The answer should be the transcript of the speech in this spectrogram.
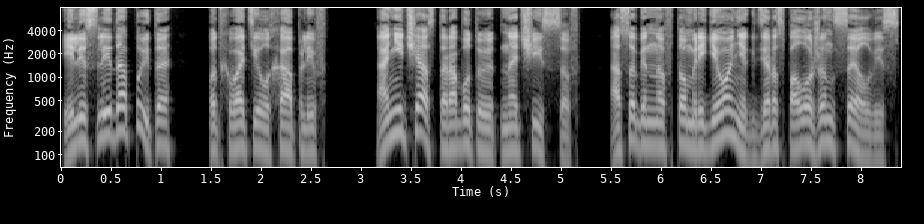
Или следопыта, подхватил Хаплив. Они часто работают на чиссов, особенно в том регионе, где расположен Селвис.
